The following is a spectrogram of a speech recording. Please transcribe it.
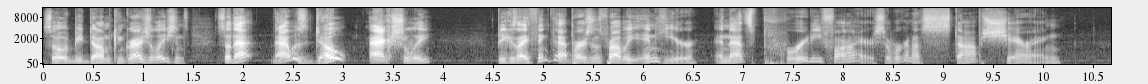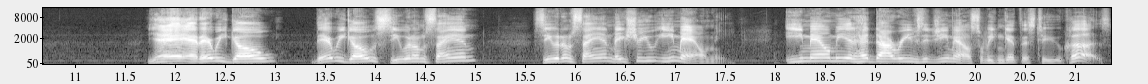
so it would be dumb. Congratulations. So that that was dope, actually, because I think that person's probably in here, and that's pretty fire. So we're gonna stop sharing. Yeah, there we go. There we go. See what I'm saying? See what I'm saying? Make sure you email me email me at head.reeves at gmail so we can get this to you. Because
